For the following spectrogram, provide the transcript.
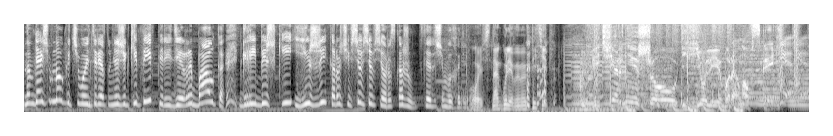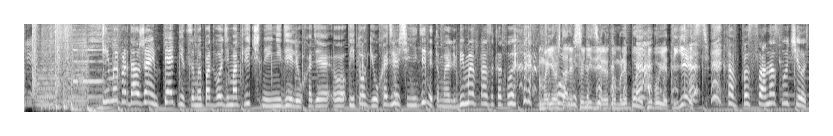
Но у меня еще много чего интересного. У меня еще киты впереди, рыбалка, гребешки, ежи. Короче, все-все-все расскажу в следующем выходе. Ой, нагуливаем аппетит. Вечернее шоу Юлии Барановской. Мы продолжаем. Пятница. Мы подводим отличные недели, уходя, э, итоги уходящей недели. Это моя любимая фраза, как вы Мы ее ждали всю неделю, думали, будет, не будет. Есть! Она случилась.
